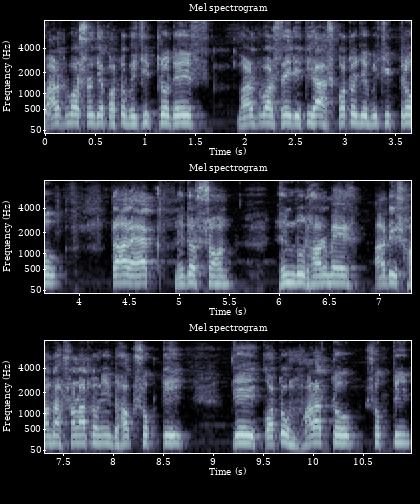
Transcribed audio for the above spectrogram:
ভারতবর্ষ যে কত বিচিত্র দেশ, ভারতবর্ষের ইতিহাস কত যে বিচিত্র, তার এক নিদর্শন, হিন্দু ধর্মের আদি সনা- সনাতনী ধক শক্তি যে কত মারাত্মক শক্তি,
